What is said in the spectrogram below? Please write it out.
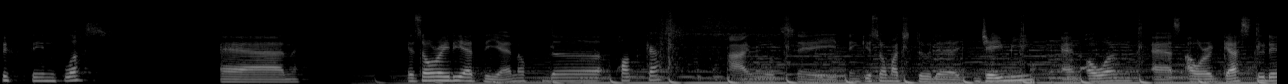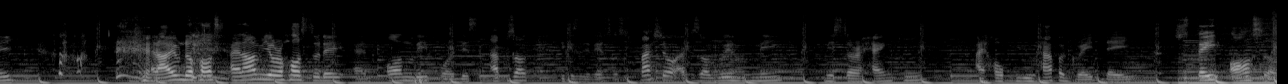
15 plus and it's already at the end of the podcast. I would say thank you so much to the Jamie and Owen as our guest today. and I'm the host and I'm your host today and only for this episode because it is a special episode with me, Mr. Hanky. I hope you have a great day. Stay awesome,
